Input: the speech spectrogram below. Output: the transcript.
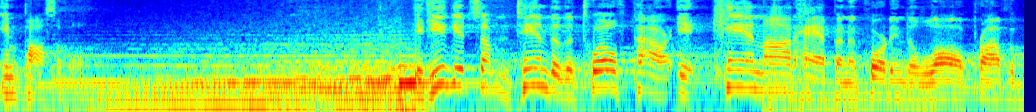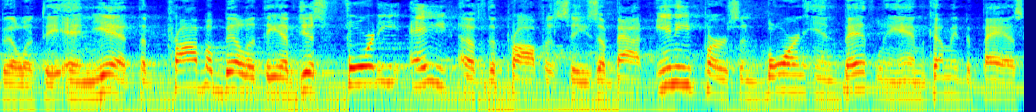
impossible. If you get something 10 to the 12th power, it cannot happen according to the law of probability. And yet, the probability of just 48 of the prophecies about any person born in Bethlehem coming to pass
